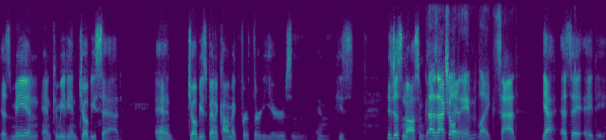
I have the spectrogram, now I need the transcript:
is me and and comedian joby Saad and joby's been a comic for 30 years and and he's he's just an awesome guy his actual And- name, like sad. yeah s-a-a-d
